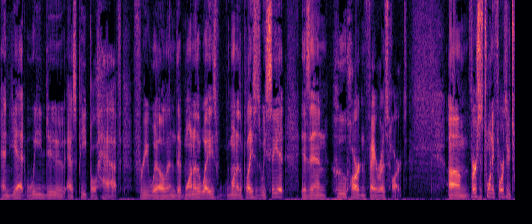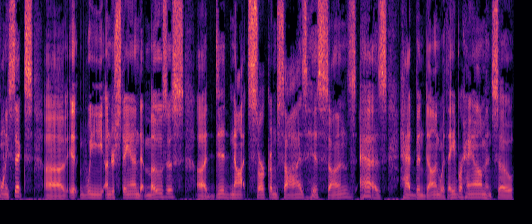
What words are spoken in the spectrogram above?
and yet we do, as people, have free will. And that one of the ways, one of the places we see it is in who hardened Pharaoh's heart. Um, verses 24 through 26, uh, it, we understand that Moses uh, did not circumcise his sons as had been done with Abraham. And so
